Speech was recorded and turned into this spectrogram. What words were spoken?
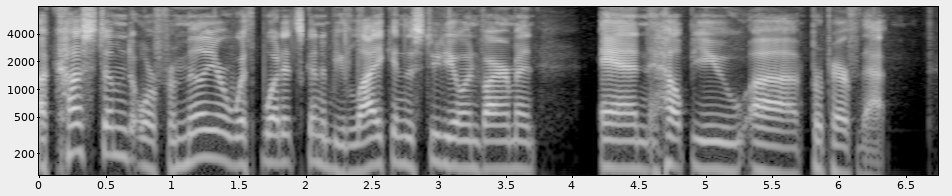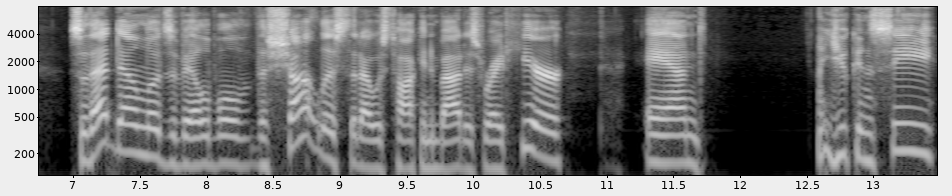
accustomed or familiar with what it's going to be like in the studio environment and help you uh, prepare for that. So that download's available. The shot list that I was talking about is right here. And you can see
